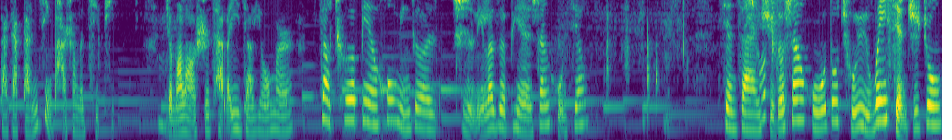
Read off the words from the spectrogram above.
大家赶紧爬上了汽艇。卷毛老师踩了一脚油门。校车便轰鸣着驶离了这片珊瑚礁。现在许多珊瑚都处于危险之中，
